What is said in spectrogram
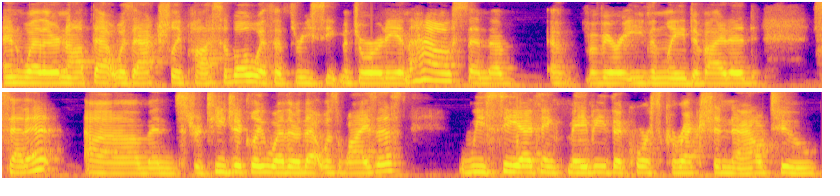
and whether or not that was actually possible with a three seat majority in the House and a, a, very evenly divided Senate, um, and strategically whether that was wisest. We see, I think, maybe the course correction now to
